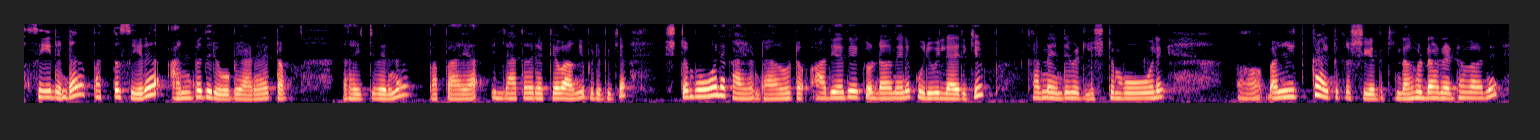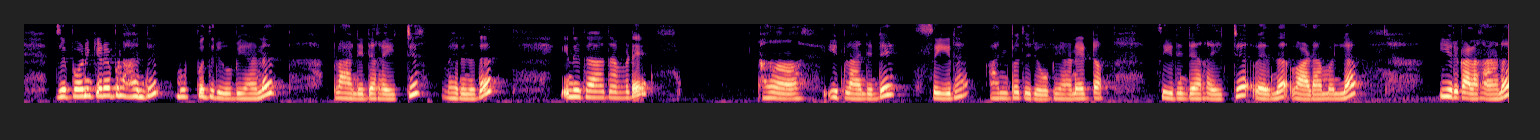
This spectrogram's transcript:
സീഡുണ്ട് പത്ത് സീഡ് അൻപത് രൂപയാണ് കേട്ടോ റേറ്റ് വരുന്നത്. പപ്പായ ഇല്ലാത്തവരൊക്കെ വാങ്ങി പിടിപ്പിക്കുക. ഇഷ്ടംപോലെ കായ ഉണ്ടാകും കേട്ടോ. ആദ്യം ആദ്യമൊക്കെ ഉണ്ടാകുന്നതിന് കുരുവില്ലായിരിക്കും. കാരണം എന്റെ വീട്ടിൽ ഇഷ്ടംപോലെ ബൾക്കായിട്ട് കൃഷി ചെയ്തിട്ടുണ്ട്. അതുകൊണ്ടാണ് കേട്ടോ പറഞ്ഞത് ജപ്പോണിക്കയുടെ പ്ലാന്റ് മുപ്പത് രൂപയാണ് പ്ലാന്റിന്റെ റേറ്റ് വരുന്നത്. ഇനിതാ നമ്മുടെ ഈ പ്ലാന്റിന്റെ സീഡ് അൻപത് രൂപയാണ് കേട്ടോ. സീഡിന്റെ റേറ്റ് വരുന്ന വാടാമുല്ല. ഈ ഒരു കളറാണ്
